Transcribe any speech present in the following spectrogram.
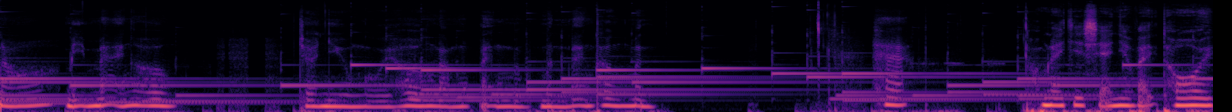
nó mỹ mãn hơn, cho nhiều người hơn là một bạn một mình bản thân mình. Ha, hôm nay chia sẻ như vậy thôi.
